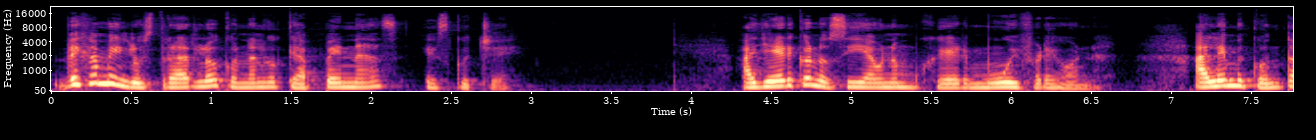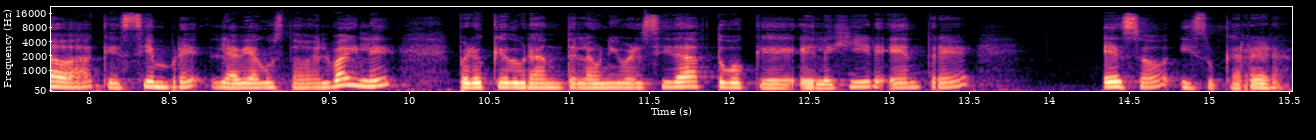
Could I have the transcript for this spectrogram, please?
Déjame ilustrarlo con algo que apenas escuché. Ayer conocí a una mujer muy fregona. Ale me contaba que siempre le había gustado el baile, pero que durante la universidad tuvo que elegir entre eso y su carrera.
